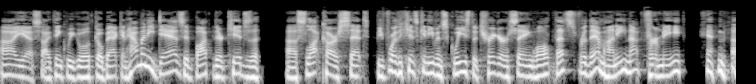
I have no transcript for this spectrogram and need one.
ah, yes, I think we both go back. And how many dads have bought their kids a, a slot car set before the kids can even squeeze the trigger saying, well, that's for them, honey, not for me. And uh,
